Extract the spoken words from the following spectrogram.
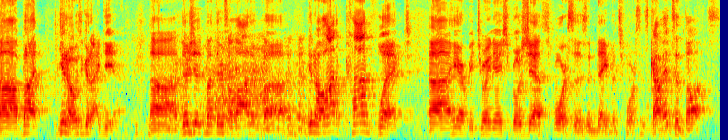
Uh, but, you know, it's a good idea. Uh, there's just, but there's a lot of, uh, you know, a lot of conflict uh, here between Ishbosheth's forces and David's forces. Comments and thoughts?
